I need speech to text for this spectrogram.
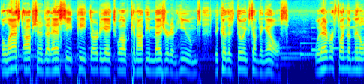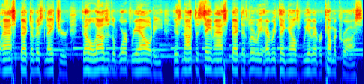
The last option is that SCP-3812 cannot be measured in Humes because it's doing something else. Whatever fundamental aspect of its nature that allows it to warp reality is not the same aspect as literally everything else we have ever come across.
